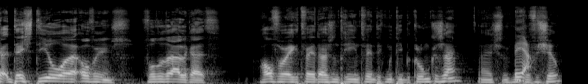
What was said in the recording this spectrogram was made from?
uh, deze deal, uh, overigens, voor de duidelijkheid. Halverwege 2023 moet die beklonken zijn. Hij is nog niet officieel.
